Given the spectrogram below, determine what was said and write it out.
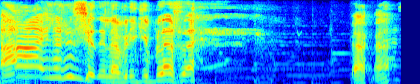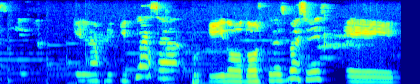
Ah, el anuncio de la Friki Plaza. Ajá. En la Friki Plaza, porque he ido dos, tres veces, eh,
